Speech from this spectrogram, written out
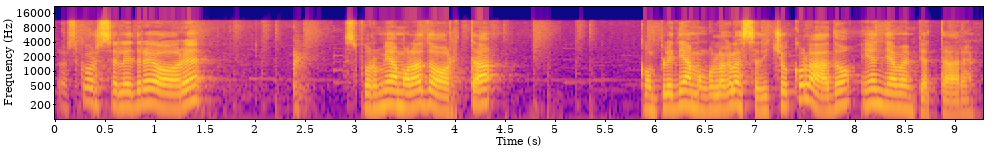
Trascorse le 3 ore, sformiamo la torta, completiamo con la glassa di cioccolato e andiamo a impiattare.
